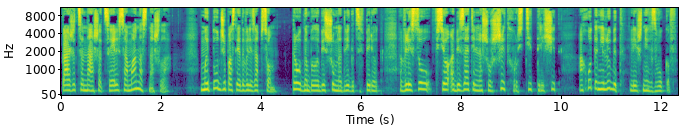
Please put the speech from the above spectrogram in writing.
Кажется, наша цель сама нас нашла». Мы тут же последовали за псом. Трудно было бесшумно двигаться вперед. В лесу все обязательно шуршит, хрустит, трещит. Охота не любит лишних звуков.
